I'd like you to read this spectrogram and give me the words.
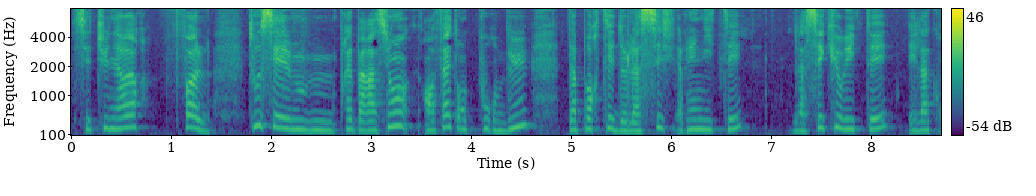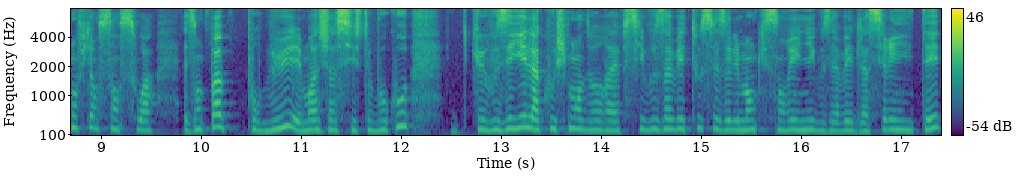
C'est une erreur folle. Toutes ces hum, préparations, en fait, ont pour but d'apporter de la sérénité, la sécurité et la confiance en soi. Elles n'ont pas pour but, et moi j'assiste beaucoup, que vous ayez l'accouchement de vos rêves. Si vous avez tous ces éléments qui sont réunis, que vous avez de la sérénité,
